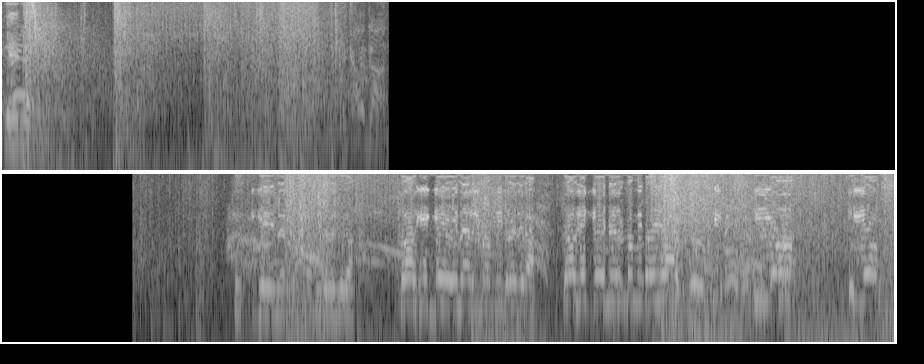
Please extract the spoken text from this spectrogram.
Gamer. Gamer non mi tradirà. So che Gamer non mi tradirà. So che Gamer non mi tradirà. Io... Io...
